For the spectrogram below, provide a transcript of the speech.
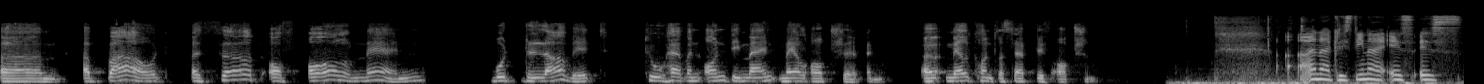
um, about a third of all men would love it to have an on-demand male option, a male contraceptive option. Ana Cristina, es, es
